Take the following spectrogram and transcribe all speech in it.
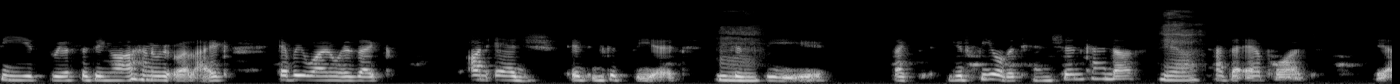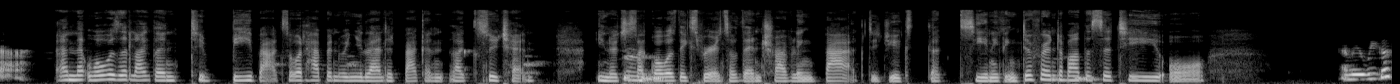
seats we were sitting on. We were like, everyone was like on edge. It, you could see it. You Mm. could see, like, you'd feel the tension kind of yeah. at the airport. Yeah. And then what was it like then to be back? So what happened when you landed back in like Suqian? You know, just like what was the experience of then traveling back? Did you like see anything different about the city or? I mean, we got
